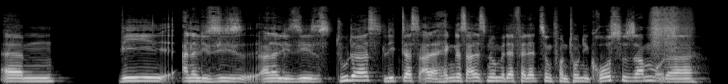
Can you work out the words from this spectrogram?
Ähm, wie analysierst, analysierst du das? Liegt das? Hängt das alles nur mit der Verletzung von Toni Groß zusammen oder?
